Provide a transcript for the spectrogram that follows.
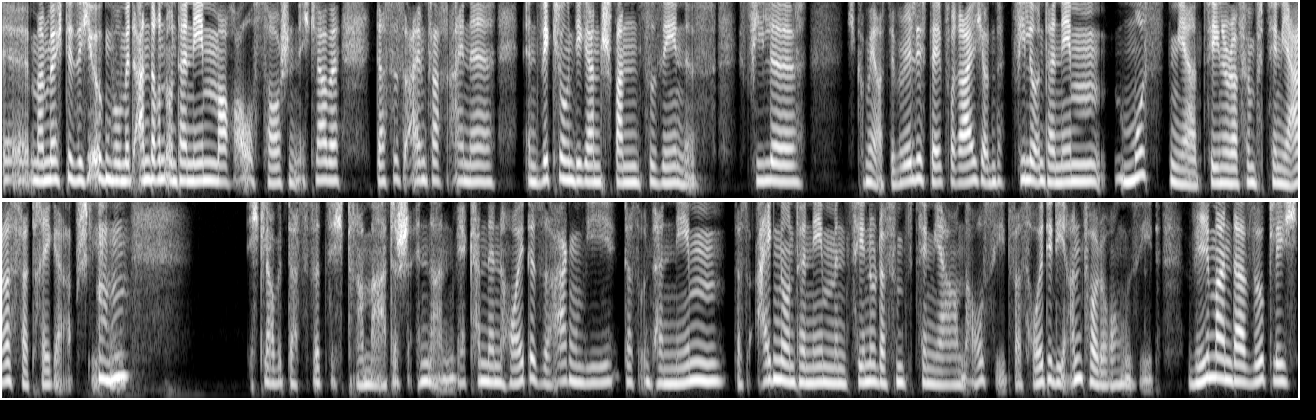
äh, man möchte sich irgendwo mit anderen Unternehmen auch austauschen. Ich glaube, das ist einfach eine Entwicklung, die ganz spannend zu sehen ist. Viele ich komme ja aus dem Real Estate-Bereich und viele Unternehmen mussten ja 10 oder 15 Jahresverträge abschließen. Mhm. ich glaube, das wird sich dramatisch ändern. Wer kann denn heute sagen, wie das Unternehmen, das eigene Unternehmen in 10 oder 15 Jahren aussieht, was heute die Anforderungen sieht? Will man da wirklich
